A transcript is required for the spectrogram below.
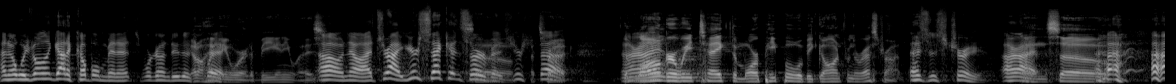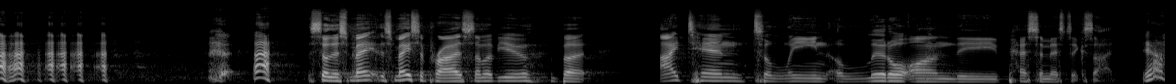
I know we've only got a couple minutes. We're going to do this I don't quick. have anywhere to be, anyways. Oh no, that's right. Your second service. So, You're stuck. right. The All longer right? we take, the more people will be gone from the restaurant. This is true. All right. And so, so this may this may surprise some of you, but I tend to lean a little on the pessimistic side. yeah.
